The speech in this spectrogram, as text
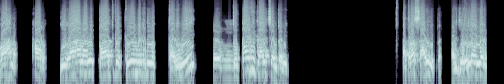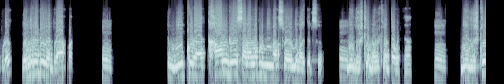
వాహనం కారు. ఈ వాహనాన్ని పాతిక కిలోమీటర్లు తరిమి తుపాకీ కాల్చి చంపారు ఆ తర్వాత సారీ చెప్పారు. వాళ్ళు జైల్లో ఉన్నారు ఇప్పుడు. ఎందుకంటే ఈయన బ్రాహ్మణ్. మీకు కూడా కాంగ్రెస్ అని అన్నప్పుడు మీ మనసులో ఏందో మాకు తెలుసు. మీ దృష్టిలో మనుషులంతా ఒకటి కాదు. మీ దృష్టిలో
